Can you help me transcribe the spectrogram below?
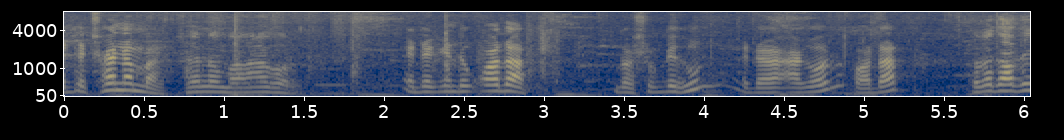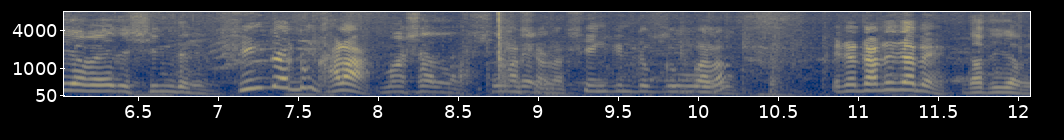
এটা ছয় নম্বর। ছয় নম্বর আগর। এটা কিন্তু অদাত। দর্শক দেখুন এটা আগর অদাত। তবে দাঁতে যাবে এই যে শিং দেখেন। শিং তো একদম খাড়া। মাশাআল্লাহ শিং মাসাল্লাহ শিং কিন্তু খুব ভালো। এটা দাঁতে যাবে? দাঁতে যাবে।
